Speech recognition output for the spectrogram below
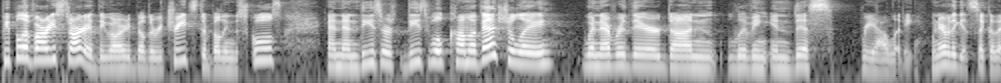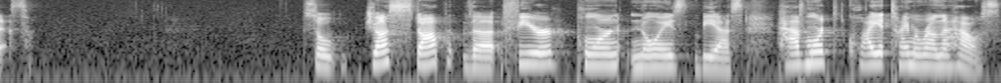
People have already started. They've already built the retreats, they're building the schools, and then these are these will come eventually whenever they're done living in this reality. Whenever they get sick of this. So just stop the fear, porn, noise, BS. Have more quiet time around the house.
